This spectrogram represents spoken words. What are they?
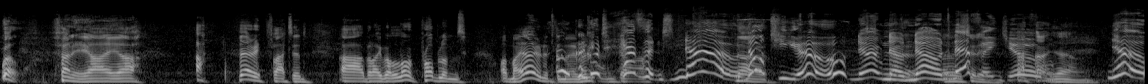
Well, Fanny, I, uh, ah, very flattered, uh, but I've got a lot of problems of my own at the Oh, moment. good and, uh, heavens, no, No. not you. No, no, no, uh, never silly. you. yeah. No.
